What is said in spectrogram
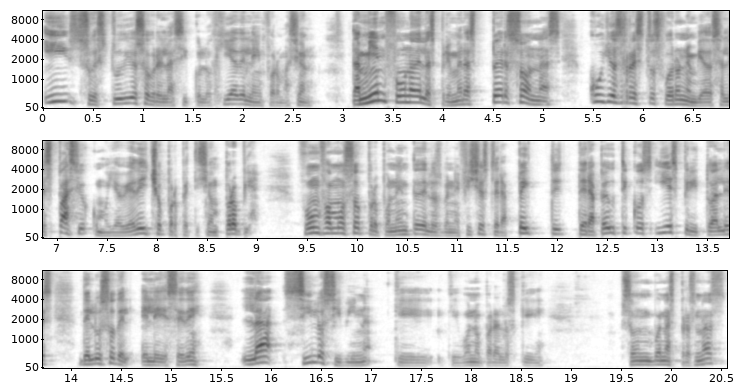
y su estudio sobre la psicología de la información. También fue una de las primeras personas cuyos restos fueron enviados al espacio, como ya había dicho, por petición propia. Fue un famoso proponente de los beneficios terapéuticos y espirituales del uso del LSD. La psilocibina, que, bueno, para los que son buenas personas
